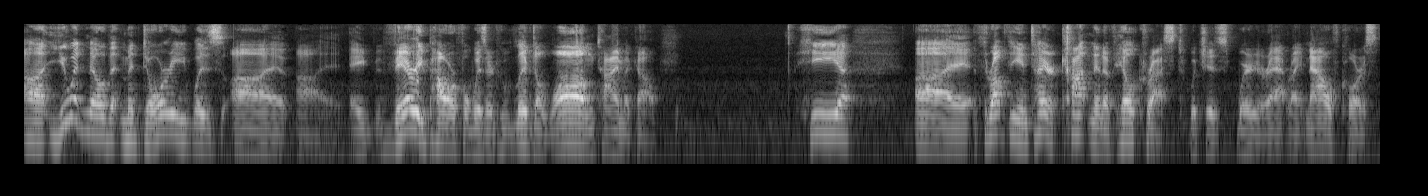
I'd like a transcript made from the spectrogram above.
uh, you would know that Midori was uh, uh, a very powerful wizard who lived a long time ago. He, uh, throughout the entire continent of Hillcrest, which is where you're at right now, of course,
